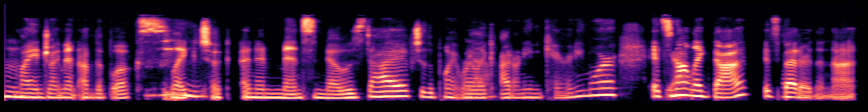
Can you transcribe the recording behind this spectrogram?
Mhm. my enjoyment of the books like took an immense nosedive to the point where Yeah. like I don't even care anymore. It's Yeah. not like that. It's better Mhm. than that.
